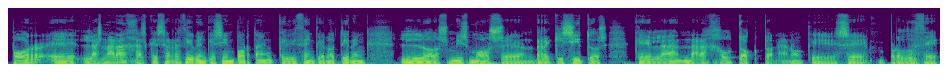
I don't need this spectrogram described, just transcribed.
por eh, las naranjas que se reciben, que se importan, que dicen que no tienen los mismos eh, requisitos que la naranja autóctona ¿no? que se produce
